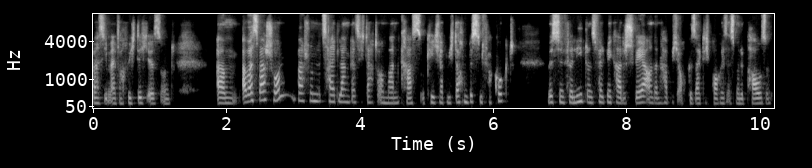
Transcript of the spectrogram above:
was ihm einfach wichtig ist. Und ähm, aber es war schon, war schon eine Zeit lang, dass ich dachte, oh Mann, krass, okay, ich habe mich doch ein bisschen verguckt, ein bisschen verliebt und es fällt mir gerade schwer. Und dann habe ich auch gesagt, ich brauche jetzt erstmal eine Pause.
